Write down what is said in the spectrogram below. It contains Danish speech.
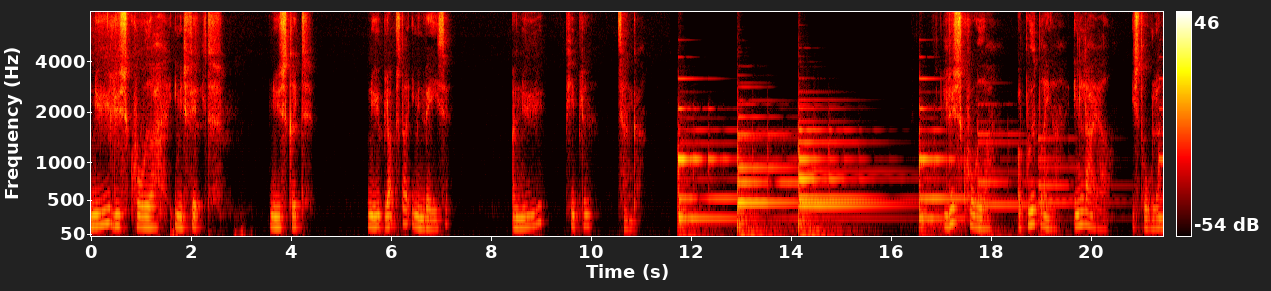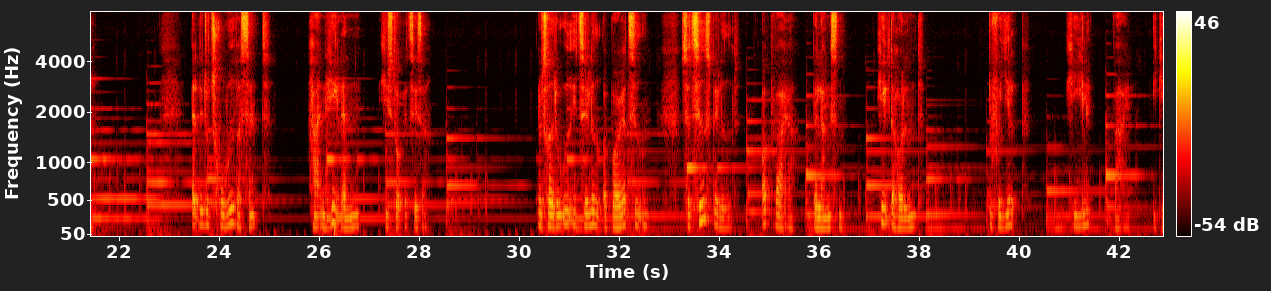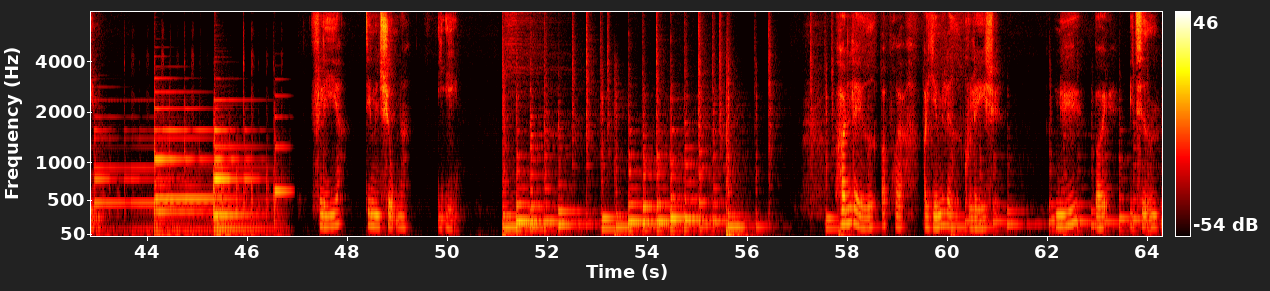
Nye lyskoder i mit felt. Nye skridt. Nye blomster i min vase. Og nye piblende tanker. Lyskoder og budbringer indlejret i strålerne. Alt det du troede var sandt, har en helt anden historie til sig. Nu træder du ud i tillid og bøjer tiden, så tidsbilledet opvejer balancen helt og holdent. Du får hjælp hele vejen igennem. Flere dimensioner i en. Håndlavet oprør og hjemmelavet collage. Nye bøj i tiden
